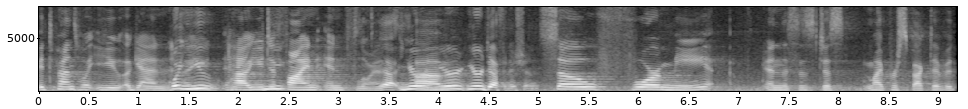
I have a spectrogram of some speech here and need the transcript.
it depends what you again what how you, you how you, you define influence. Yeah, your um, your your definition. So for me, and this is just my perspective. It,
